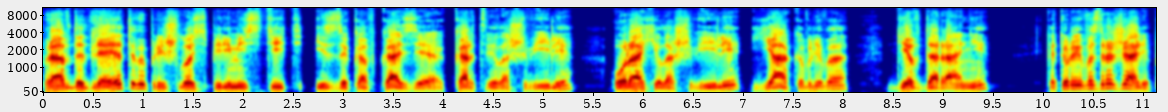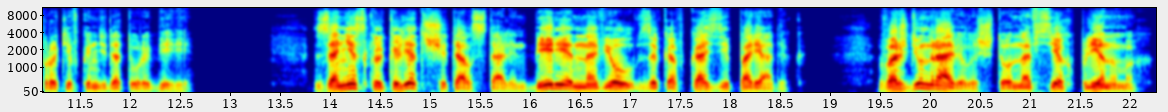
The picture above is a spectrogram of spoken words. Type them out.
Правда, для этого пришлось переместить из-за Кавказия Картвилашвили, Орахилашвили, Яковлева, Девдарани, которые возражали против кандидатуры Берии. За несколько лет, считал Сталин, Берия навел в Закавказье порядок. Вождю нравилось, что на всех пленумах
